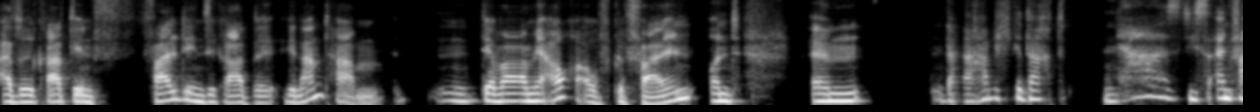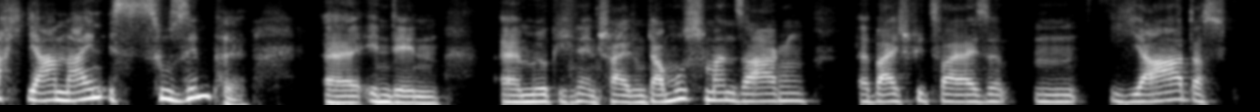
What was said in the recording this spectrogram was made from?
also gerade den Fall, den Sie gerade genannt haben, der war mir auch aufgefallen. Und ähm, da habe ich gedacht, ja, die ist einfach Ja, Nein ist zu simpel äh, in den äh, möglichen Entscheidungen. Da muss man sagen, äh, beispielsweise, mh, ja, das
